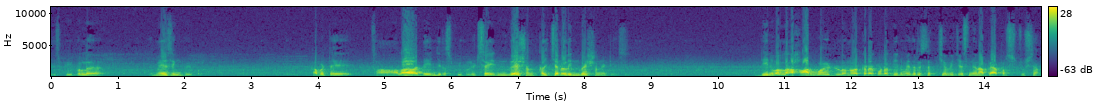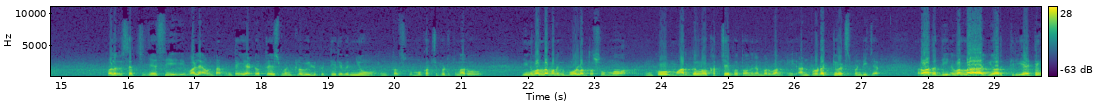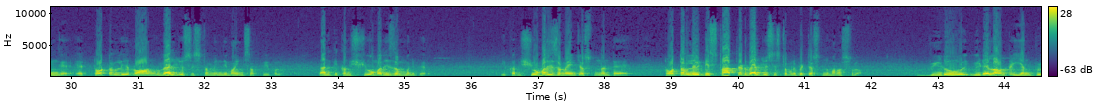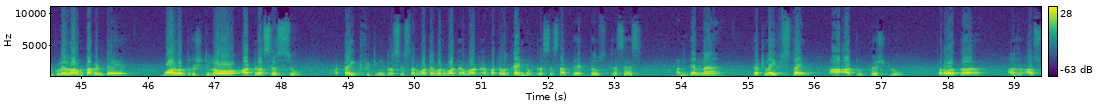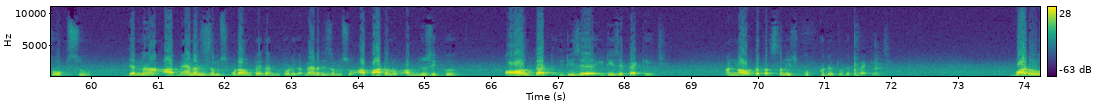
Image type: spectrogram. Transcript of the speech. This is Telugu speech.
this people amazing people కాబట్టి చాలా dangerous people it's a invasion cultural invasion it is దీనివల్ల హార్వర్డ్లోనూ అక్కడ కూడా దీని మీద రీసెర్చ్ అవి చేసి నేను ఆ పేపర్స్ చూశాను. వాళ్ళు రీసెర్చ్ చేసి వాళ్ళు ఏమంటారంటే ఈ అడ్వర్టైజ్మెంట్లో వీళ్ళు పెట్టి రెవెన్యూ ఇంత సొమ్ము ఖర్చు పెడుతున్నారు. దీనివల్ల మనకి బోల్డంత సొమ్ము ఇంకో మార్గంలో ఖర్చు అయిపోతుంది నెంబర్ వన్. అన్ప్రొడక్టివ్ ఎక్స్పెండిచర్ తర్వాత దీనివల్ల you are creating a totally wrong value system in the minds of people దానికి కన్స్యూమరిజం అని పేరు. ఈ కన్స్యూమరిజం ఏం చేస్తుందంటే టోటల్లీ డిస్టార్టెడ్ వాల్యూ సిస్టమ్ని పెట్టేస్తుంది మనస్సులో. వీడు వీడు ఎలా ఉంటారు యంగ్ పీపుల్ ఎలా ఉంటారంటే వాళ్ళ దృష్టిలో ఆ డ్రెస్సెస్ ఆ tight fitting dresses or whatever what what whatever kind of dresses are they those dresses and then that lifestyle. ఆ టూత్పేస్ట్లు తర్వాత ఆ సోప్స్ దెన్ ఆ మేనరిజమ్స్ కూడా ఉంటాయి దానికి తోడుగా. మేనరిజమ్స్ ఆ పాటలు ఆ music all that it is a it is a package. And now the person is hooked to that package వాడు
